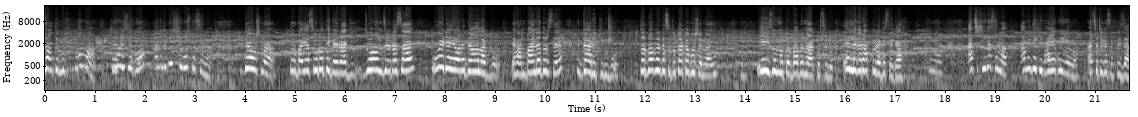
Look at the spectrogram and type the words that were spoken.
যাও তুমি। মা কি হয়েছে গো? আমি তো কিছু বুঝতেছি না। দেওস না তোর ভাইয়া ছোট থেকে রাগি। যখন যেটা চায় ওইটাই ওরে দেওয়া লাগবো। এখন বায়না ধরছে গাড়ি কিনবো। তোর বাবার কাছে তো টাকা পয়সা নাই। এই জন্য তোর বাবা না করছিল। এর লেগে রাগ করে গেছে গা। আচ্ছা ঠিক আছে মা। আমি দেখি ভাইয়া কই গেল। আচ্ছা ঠিক আছে তুই যা।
